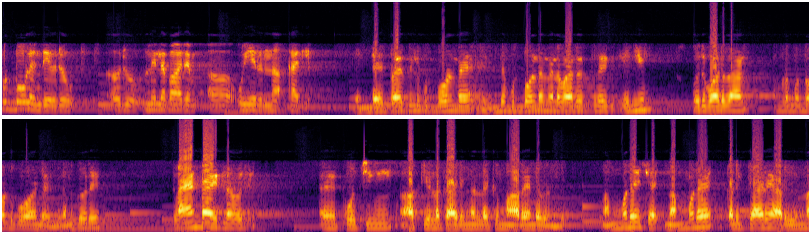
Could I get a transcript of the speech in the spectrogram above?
ഫുട്ബോളിന്റെ ഒരു ഒരു നിലവാരം ഉയരുന്ന കാര്യം? എന്റെ അഭിപ്രായത്തിൽ ഫുട്ബോളിന്റെ ഇന്ത്യൻ ഫുട്ബോളിന്റെ നിലവാരത്തിലേക്ക് ഇനിയും ഒരുപാട് നാൾ നമ്മൾ മുന്നോട്ട് പോകേണ്ടതുണ്ട് നമുക്കൊരു പ്ലാൻഡ് ആയിട്ടുള്ള ഒരു കോച്ചിങ് ആക്കിയുള്ള കാര്യങ്ങളിലേക്ക് മാറേണ്ടതുണ്ട്. നമ്മുടെ നമ്മുടെ കളിക്കാരെ അറിയുന്ന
